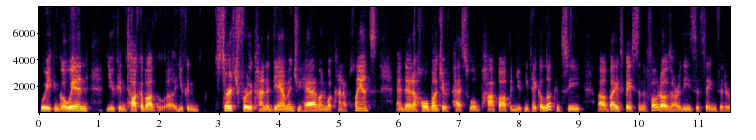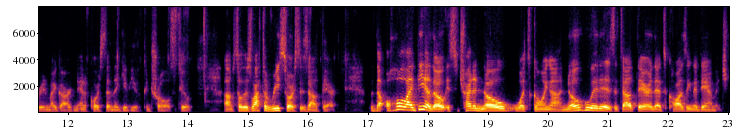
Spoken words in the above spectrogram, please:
where you can go in, you can talk about, uh, you can search for the kind of damage you have on what kind of plants, and then a whole bunch of pests will pop up and you can take a look and see uh, based on the photos, are these the things that are in my garden? And of course, then they give you controls too. Um, so there's lots of resources out there. The whole idea though is to try to know what's going on, know who it is that's out there that's causing the damage,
